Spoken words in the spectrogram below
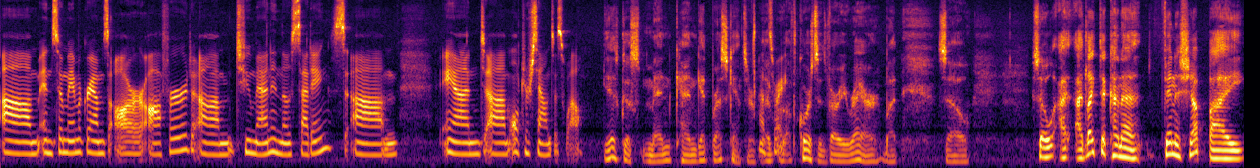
Um, and so mammograms are offered um, to men in those settings, um, and um, ultrasounds as well. Yes, because men can get breast cancer. That's Uh, right. Of course, it's very rare, but so so I, I'd like to kind of finish up by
